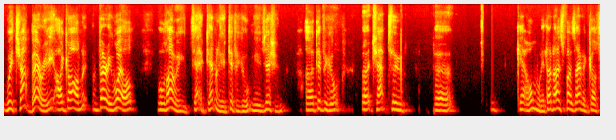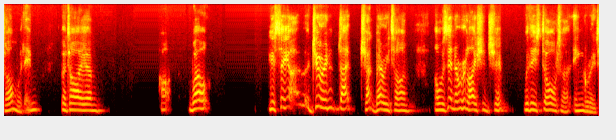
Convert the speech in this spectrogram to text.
with Chuck Berry, I got on very well, although he's definitely a difficult musician, a difficult uh, chap to uh, get on with. I don't suppose I ever got on with him, but I, um, I well, you see, uh, during that Chuck Berry time, I was in a relationship with his daughter, Ingrid.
